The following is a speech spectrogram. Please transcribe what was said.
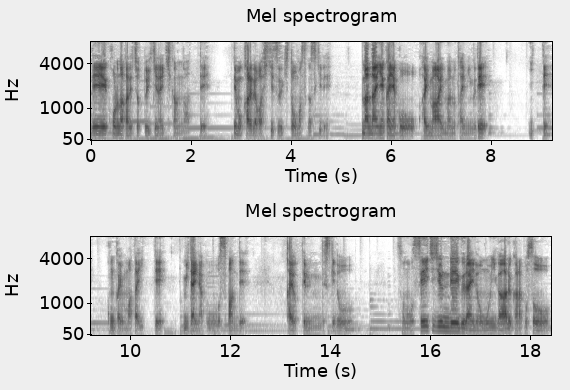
で、コロナ禍でちょっと行けない期間があって、でも彼らは引き続きトーマスが好きで、まあなんやかんやこう、合間合間のタイミングで行って、今回もまた行って、みたいなこう、スパンで通ってるんですけど、その聖地巡礼ぐらいの重みがあるからこそ、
